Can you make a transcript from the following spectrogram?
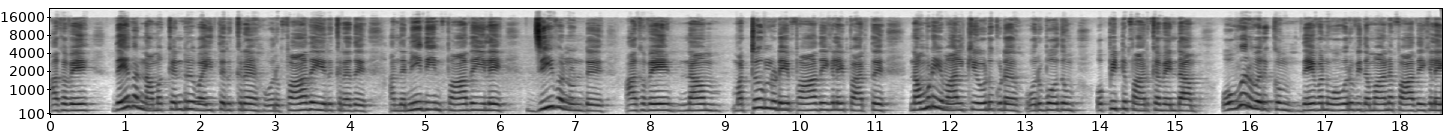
ஆகவே தேவன் நமக்கென்று வைத்திருக்கிற ஒரு பாதை இருக்கிறது. அந்த நீதியின் பாதையிலே ஜீவன் உண்டு. ஆகவே நாம் மற்றவர்களுடைய பாதைகளை பார்த்து நம்முடைய வாழ்க்கையோடு கூட ஒருபோதும் ஒப்பிட்டு பார்க்க வேண்டாம். ஒவ்வொருவருக்கும் தேவன் ஒவ்வொரு விதமான பாதைகளை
